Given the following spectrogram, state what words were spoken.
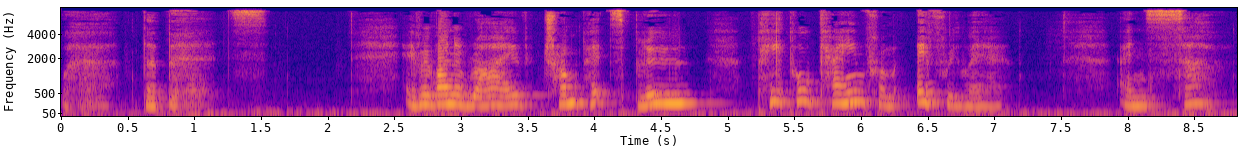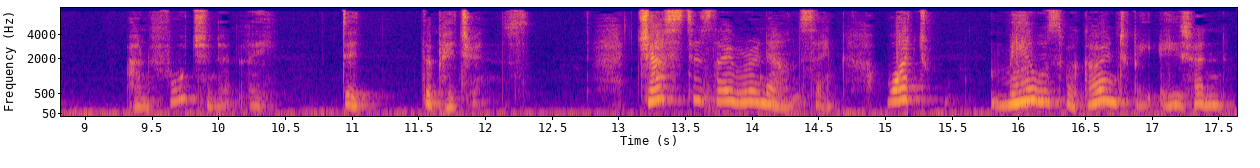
were the birds. Everyone arrived, trumpets blew, people came from everywhere. And so, unfortunately, did the pigeons. Just as they were announcing what meals were going to be eaten,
